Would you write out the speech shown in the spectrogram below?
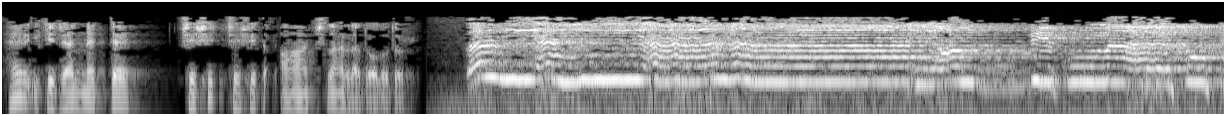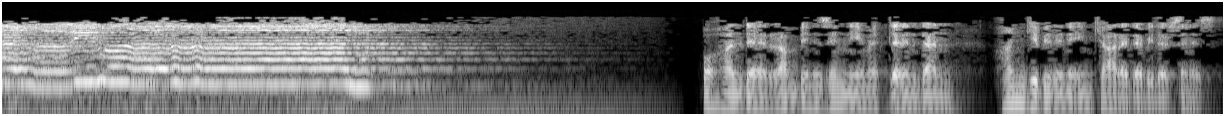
Her iki cennet de çeşit çeşit ağaçlarla doludur. O halde Rabbinizin nimetlerinden hangi birini inkar edebilirsiniz?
